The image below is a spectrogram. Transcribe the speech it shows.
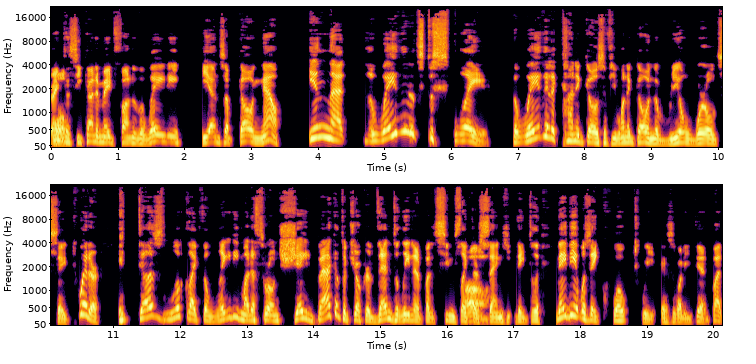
right? Because he kind of made fun of the lady. He ends up going. Now, in that, the way that it's displayed, the way that it kind of goes, if you want to go in the real world, say Twitter, it does look like the lady might have thrown shade back at the Joker, then deleted it. But it seems like they're Oh. saying he, they del- maybe it was a quote tweet is what he did. But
